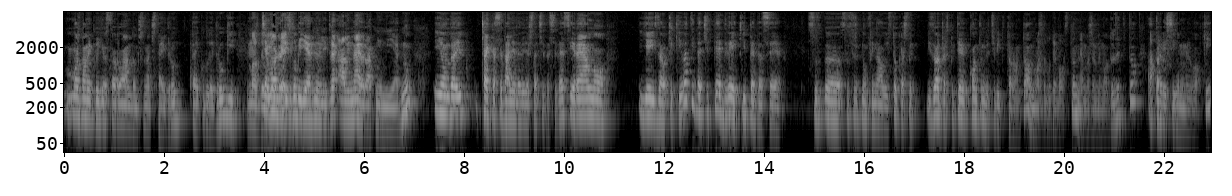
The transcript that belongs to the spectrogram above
Možda onaj ko igra sa Orlandom, što znači taj, drug, taj ko bude drugi, Možda će možda da izgubi jednu ili dve, ali najvjerojatnije ni jednu. I onda čeka se dalje da vide šta će da se desi. I realno je i za očekivati da će te dve ekipe da se su, uh, susretnu u finalu istoka, što iz ove perspektive kontam da će biti Toronto, on možda bude Boston, ne možemo im oduzeti to, a prvi sigurno Milwaukee.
